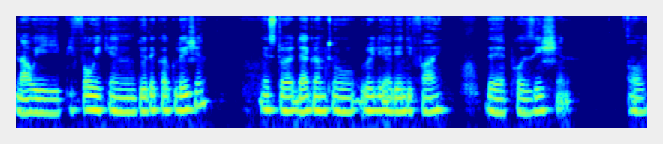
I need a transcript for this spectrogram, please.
Now we before we can do the calculation, let's draw a diagram to really identify the position of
